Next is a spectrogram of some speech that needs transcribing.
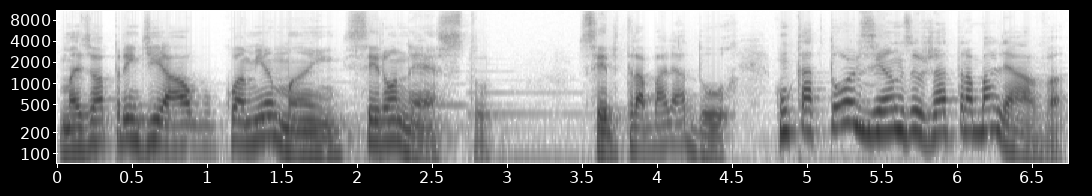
mas eu aprendi algo com a minha mãe: ser honesto, ser trabalhador. Com 14 anos eu já trabalhava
